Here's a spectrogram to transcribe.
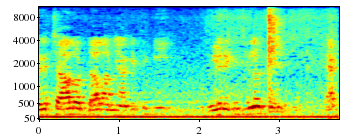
এখানে চাল আর ডাল আমি আগে থেকেই ধুয়ে রেখেছিলাম। এক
